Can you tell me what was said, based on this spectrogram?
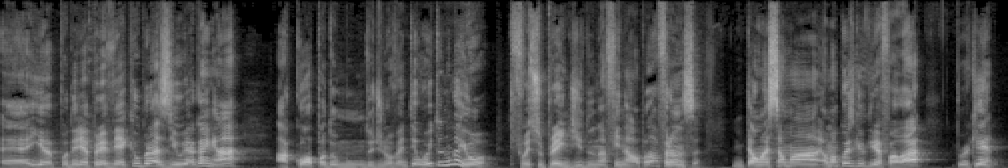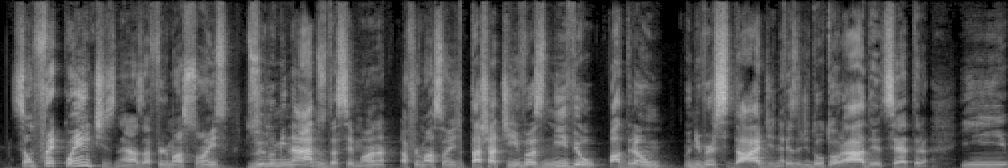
é, ia, poderia prever que o Brasil ia ganhar a Copa do Mundo de 98 e não ganhou. Foi surpreendido na final pela França. Então essa é uma, é uma coisa que eu queria falar, porque são frequentes né, as afirmações dos iluminados da semana, afirmações taxativas nível padrão universidade, né, defesa de doutorado, etc. E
